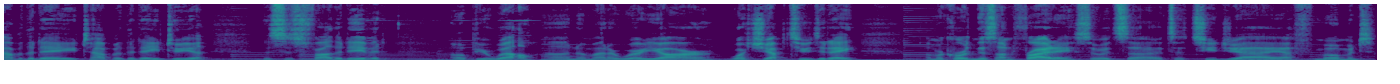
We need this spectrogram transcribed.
Top of the day, top of the day to you. This is Father David. I hope you're well, uh, no matter where you are or what you're up to today. I'm recording this on Friday, so it's a, it's a TGIF moment.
